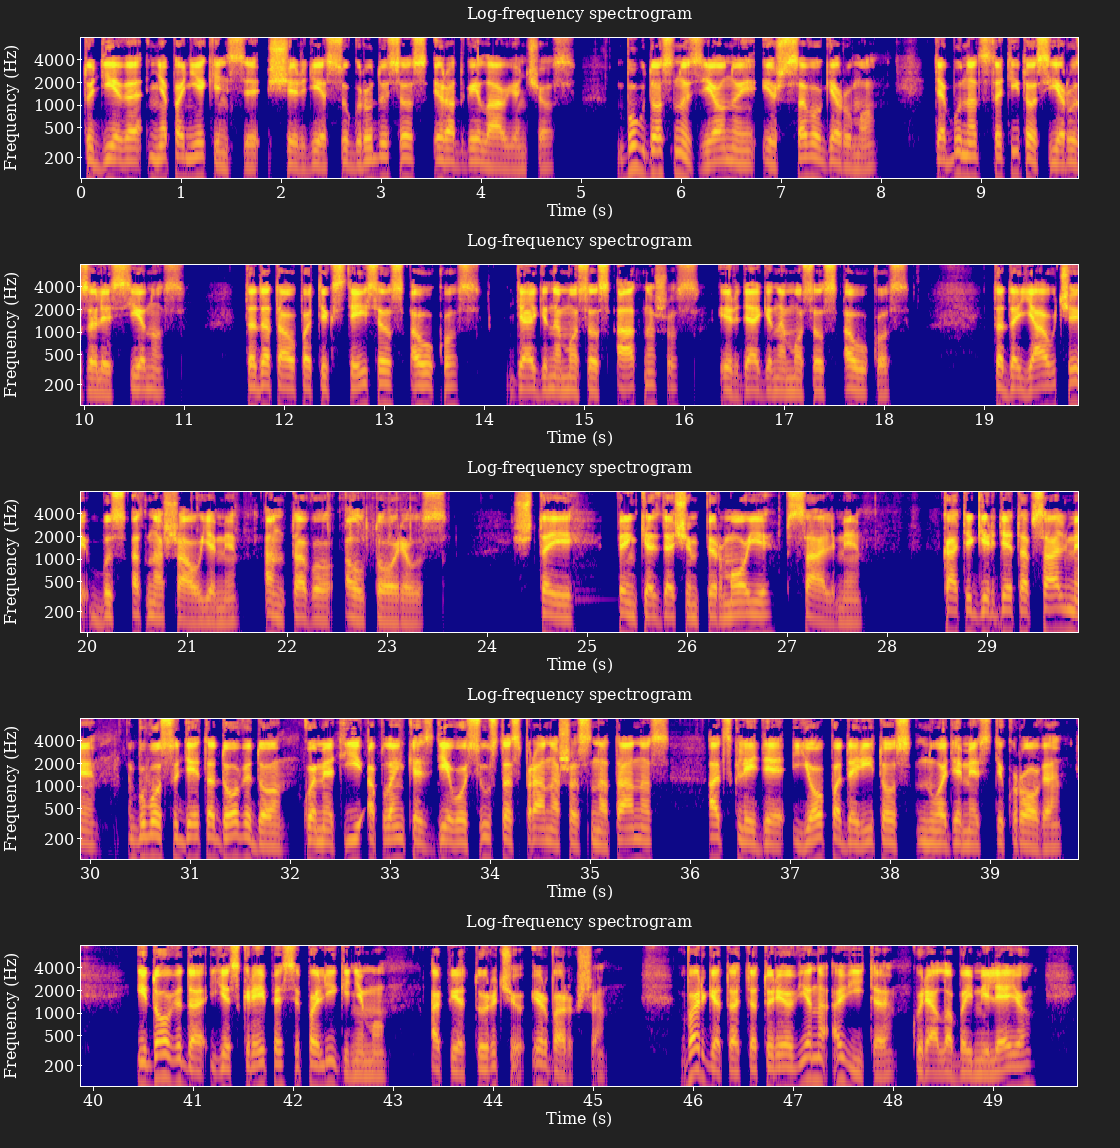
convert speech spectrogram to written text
tu Dieve nepaniekinsi širdies sugrūdusios ir atgailaujančios. Būk dosnus Zionui iš savo gerumo, te būna atstatytos Jeruzalės sienos tada tau patiks teisiaus aukos, deginamosios atnašos ir deginamosios aukos. Tada jaučiai bus atnašaujami ant tavo altoriaus. Štai 51 psalmė. Ką tik girdėta psalmė buvo sudėta Dovido, kuomet jį aplankęs Dievo siūstas pranašas Natanas atskleidė jo padarytos nuodėmės tikrovę Į Dovydą jis kreipėsi palyginimu apie turčių ir vargšą. Vargeta te turėjo vieną avytę, kurią labai mylėjo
